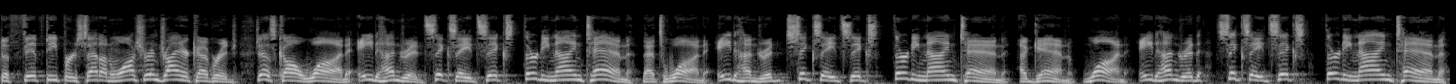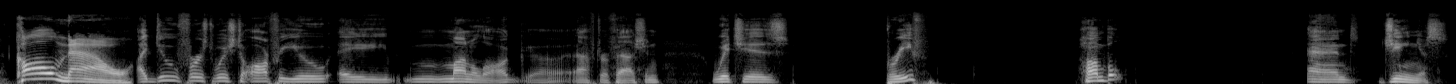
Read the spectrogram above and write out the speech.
to 50% on washer and dryer coverage. Just call 1 800 686 3910. That's 1 800 686 3910. Again, 1 800 686 3910. Call now. I do first wish to offer you a monologue uh, after a fashion, which is brief, humble, and genius.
